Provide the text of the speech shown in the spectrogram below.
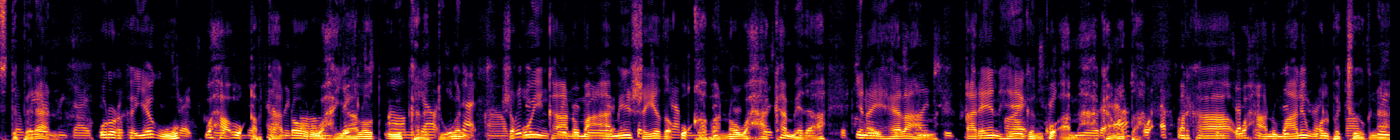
isdaberaan every day at the ururka level iyagu magistrates waxa uu qabtaa dhowr waxyaalood oo kala duwan. uh, shaqooyinka aanu macaamiishayada u qabanno waxaa ka mid ah inay helaan qareen heegan ku ah maxkamadda marka waxaanu maalin walba joognaa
